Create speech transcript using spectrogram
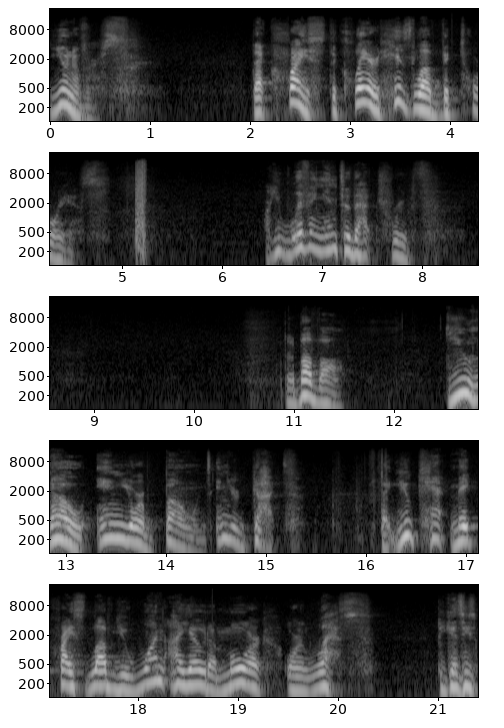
universe? That Christ declared his love victorious? Are you living into that truth? But above all, do you know in your bones, in your gut, that you can't make Christ love you one iota more or less because he's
